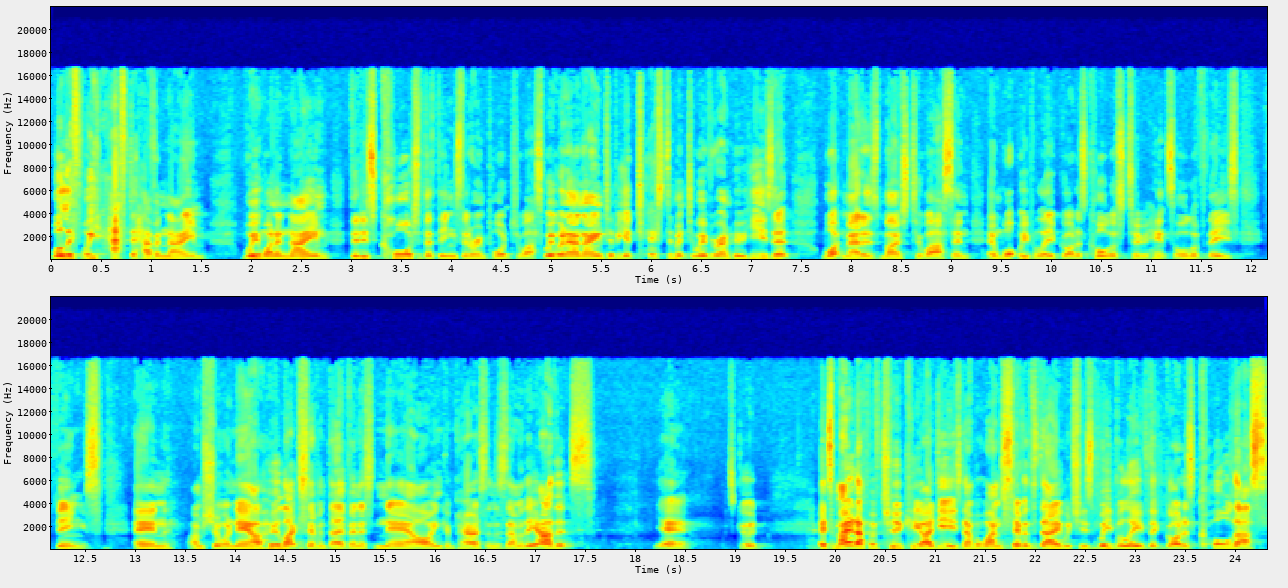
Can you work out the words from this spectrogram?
well, if we have to have a name, we want a name that is core to the things that are important to us. We want our name to be a testament to everyone who hears it, what matters most to us and, and what we believe God has called us to. Hence, all of these things. And I'm sure now, who likes Seventh day Adventists now in comparison to some of the others? Yeah, it's good. It's made up of two key ideas. Number one, seventh day, which is we believe that God has called us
